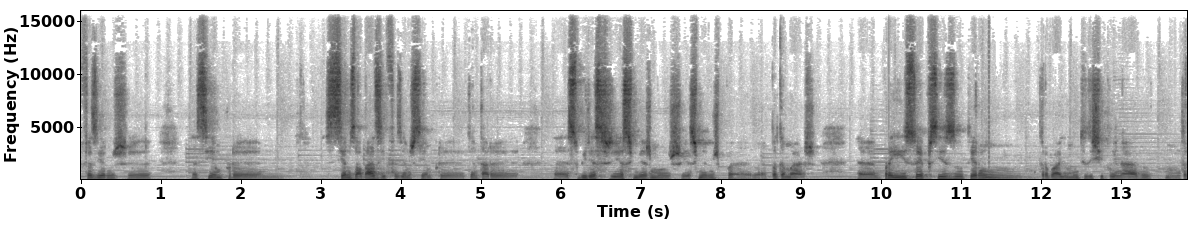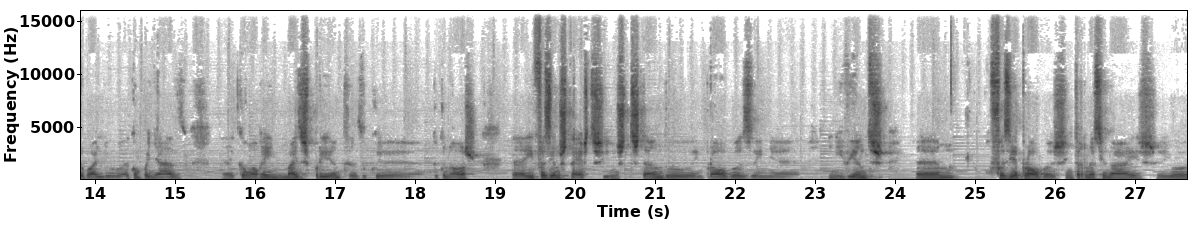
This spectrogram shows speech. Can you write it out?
fazermos sempre sermos audazes e fazermos sempre tentar subir esses, esses, mesmos, esses mesmos patamares. Para isso é preciso ter um trabalho muito disciplinado, um trabalho acompanhado com alguém mais experiente do que, do que nós e fazermos testes, e nos testando em provas, em, em eventos. Fazia provas internacionais, eu,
